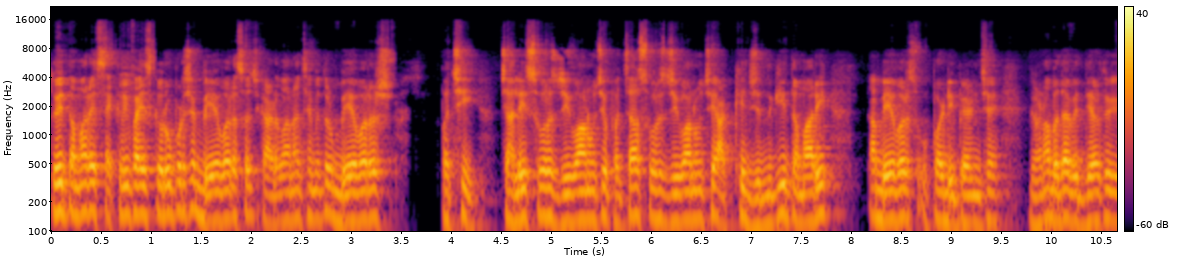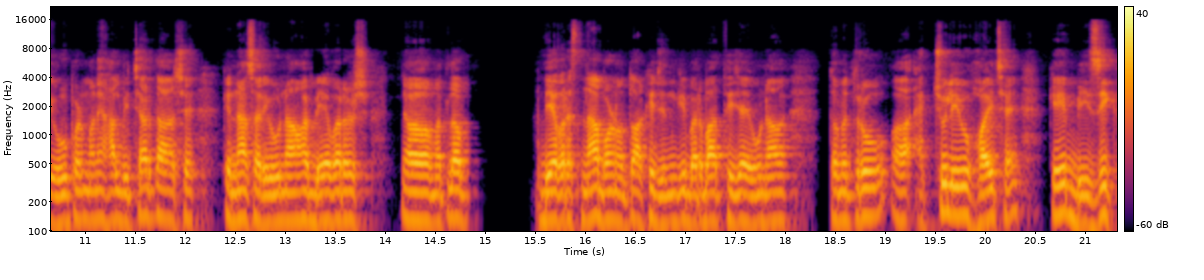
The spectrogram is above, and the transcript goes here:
તો એ તમારે સેક્રિફાઈસ કરવું પડશે. બે વર્ષ જ કાઢવાના છે મિત્રો. બે વર્ષ પછી ચાલીસ વર્ષ જીવવાનું છે, પચાસ વર્ષ જીવવાનું છે, આખી જિંદગી તમારી આ બે વર્ષ ઉપર ડિપેન્ડ છે. ઘણા બધા વિદ્યાર્થીઓ એવું પણ મને હાલ વિચારતા હશે કે ના સર, એવું ના હોય, બે વર્ષ મતલબ બે વર્ષ ના ભણો તો આખી જિંદગી બરબાદ થઈ જાય એવું ના હોય. તો મિત્રો એકચ્યુઅલી એવું હોય છે કે બેઝિક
